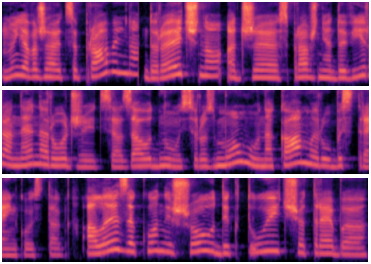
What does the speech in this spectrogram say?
Ну, я вважаю це правильно, доречно, адже справжня довіра не народжується за одну ось розмову на камеру бистренько ось так. Але закони шоу диктують, що треба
